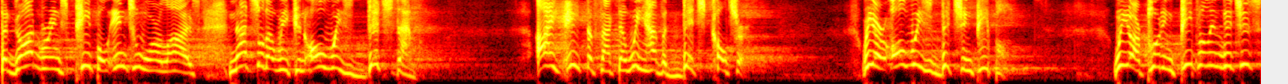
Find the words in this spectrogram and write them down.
That God brings people into our lives, not so that we can always ditch them. I hate the fact that we have a ditch culture. We are always ditching people. We are putting people in ditches.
